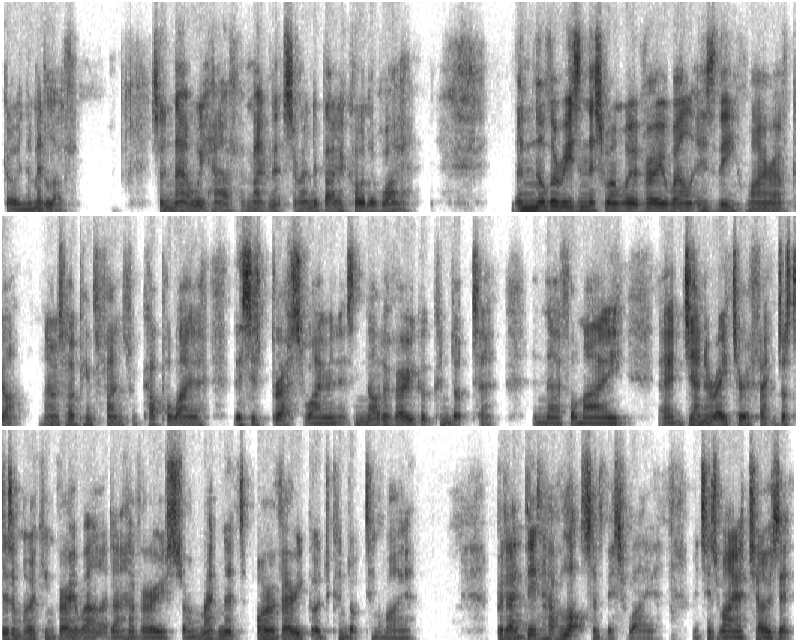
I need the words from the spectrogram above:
go in the middle of. So now we have a magnet surrounded by a coil of wire. Another reason this won't work very well is the wire I've got. I was hoping to find some copper wire. This is brass wire and it's not a very good conductor and therefore my uh, generator effect just isn't working very well. I don't have a very strong magnet or a very good conducting wire. But I did have lots of this wire, which is why I chose it.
